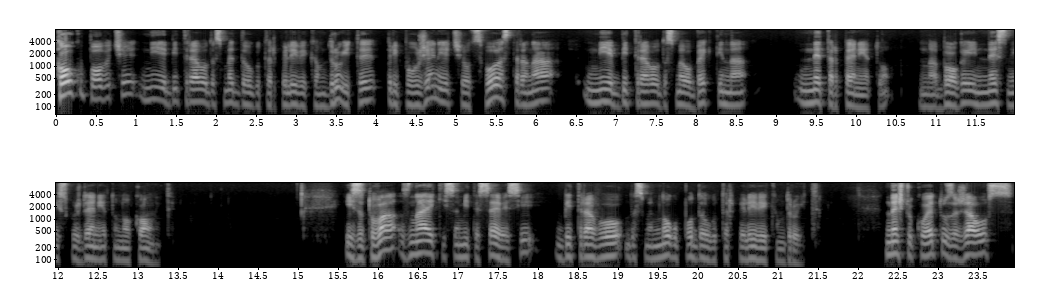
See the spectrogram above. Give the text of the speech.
Колко повече ние би трябвало да сме дълготърпеливи към другите, при положение, че от своя страна ние би трябвало да сме обекти на нетърпението на Бога и не с нисхождението на околните. И затова, знаеки самите себе си, би трябвало да сме много по-дълго търпеливи към другите. Нещо, което, за жалост,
